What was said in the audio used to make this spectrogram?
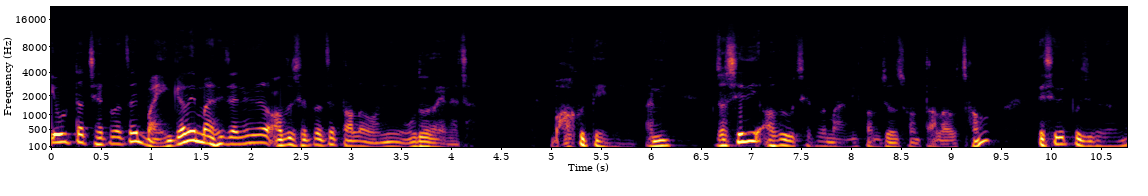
एउटा क्षेत्र चाहिँ भयङ्करै माथि जाने र अरू क्षेत्र चाहिँ तल हुने हुँदो रहेनछ। भएको त्यही नै हो। हामी जसरी अरू क्षेत्रमा हामी कमजोर छौँ तल छौँ त्यसरी पुँजी बजारमा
